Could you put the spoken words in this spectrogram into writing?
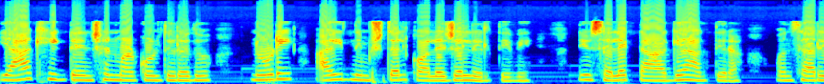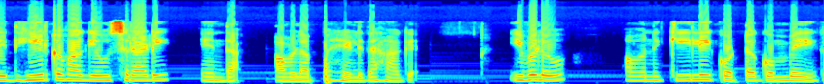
ಯಾಕೆ ಹೀಗೆ ಟೆನ್ಷನ್ ಮಾಡ್ಕೊಳ್ತಿರೋದು? ನೋಡಿ, ಐದು ನಿಮಿಷದಲ್ಲಿ ಕಾಲೇಜಲ್ಲಿ ಇರ್ತೀವಿ. ನೀವು ಸೆಲೆಕ್ಟ್ ಆಗೇ ಆಗ್ತೀರಾ? ಒಂದ್ಸಾರಿ ದೀರ್ಘವಾಗಿ ಉಸಿರಾಡಿ ಎಂದ ಅವಳಪ್ಪ ಹೇಳಿದ ಹಾಗೆ. ಇವಳು ಅವನು ಕೀಲಿ ಕೊಟ್ಟ ಗೊಂಬೆ ಈಗ.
